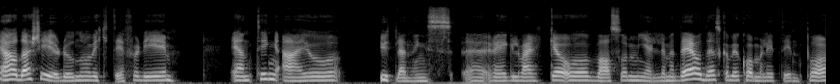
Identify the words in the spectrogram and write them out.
Ja, og der sier du noe viktig, fordi én ting er jo utlendingsregelverket og hva som gjelder med det, og det skal vi komme litt inn på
